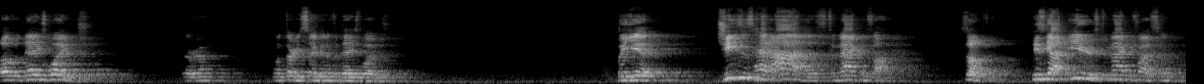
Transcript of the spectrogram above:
of a day's wage. Is that right? One thirty second of a day's wage. But yet, Jesus had eyes to magnify something. He's got ears to magnify something.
